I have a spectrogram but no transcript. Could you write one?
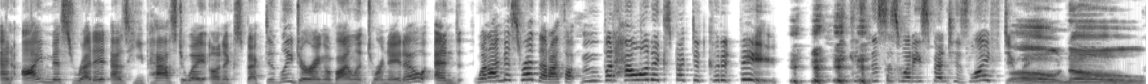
And I misread it as he passed away unexpectedly during a violent tornado. And when I misread that, I thought, mm, but how unexpected could it be? Because this is what he spent his life doing. oh no.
